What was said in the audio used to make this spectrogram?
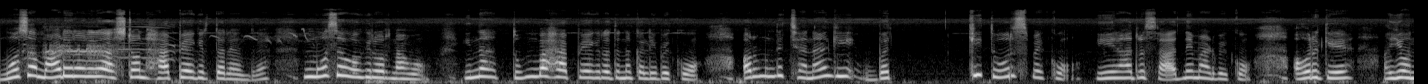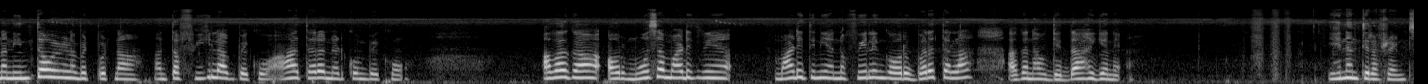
ಮೋಸ ಮಾಡಿರೋರೇ ಅಷ್ಟೊಂದು ಹ್ಯಾಪಿಯಾಗಿರ್ತಾರೆ ಅಂದರೆ, ಮೋಸ ಹೋಗಿರೋರು ನಾವು. ಇನ್ನು ತುಂಬ ಹ್ಯಾಪಿಯಾಗಿರೋದನ್ನು ಕಲಿಬೇಕು. ಅವ್ರ ಮುಂದೆ ಚೆನ್ನಾಗಿ ಬದುಕಿ ತೋರಿಸ್ಬೇಕು. ಏನಾದರೂ ಸಾಧನೆ ಮಾಡಬೇಕು. ಅವ್ರಿಗೆ, ಅಯ್ಯೋ, ನಾನು ಇಂಥವಳನ್ನ ಬಿಟ್ಬಿಟ್ನಾ? ಅಂತ ಫೀಲ್ ಆಗಬೇಕು. ಆ ಥರ ನಡ್ಕೊಬೇಕು. ಆವಾಗ ಅವ್ರು ಮೋಸ ಮಾಡಿದೀನಿ ಮಾಡಿದ್ದೀನಿ ಅನ್ನೋ ಫೀಲಿಂಗ್ ಅವ್ರಿಗೆ ಬರುತ್ತಲ್ಲ, ಆಗ ನಾವು ಗೆದ್ದ ಹಾಗೇನೆ. ಏನಂತೀರ ಫ್ರೆಂಡ್ಸ್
